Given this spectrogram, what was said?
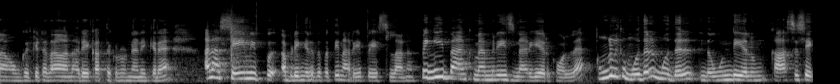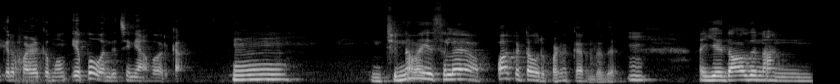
நான் உங்ககிட்ட தான் நிறைய கத்துக்கணும்னு நினைக்கிறேன். ஆனா சேமிப்பு அப்படிங்கறத பத்தி நிறைய பேசலாம். பிகி பேங்க் மெமரிஸ் நிறைய இருக்கும்ல. உங்களுக்கு முதல் முதல் இந்த உண்டியலும் காசு சேர்க்கிற பழக்கமும் எப்போ வந்துச்சு? ஞாபகம் இருக்கா? சின்ன வயசுல அப்பா கிட்ட ஒரு பழக்கம் இருந்தது. ஏதாவது நான்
